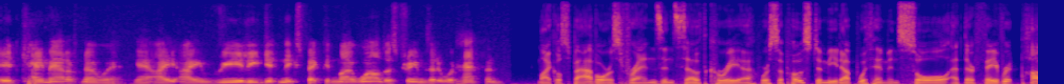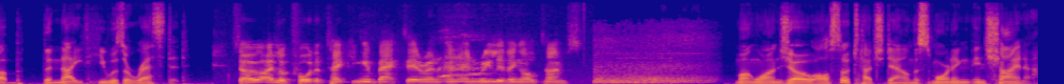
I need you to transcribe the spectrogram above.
it came out of nowhere. Yeah, I, I really didn't expect in my wildest dreams that it would happen. Michael Spavor's friends in South Korea were supposed to meet up with him in Seoul at their favorite pub the night he was arrested. So I look forward to taking him back there and, and, and reliving old times. Meng Wanzhou also touched down this morning in China.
